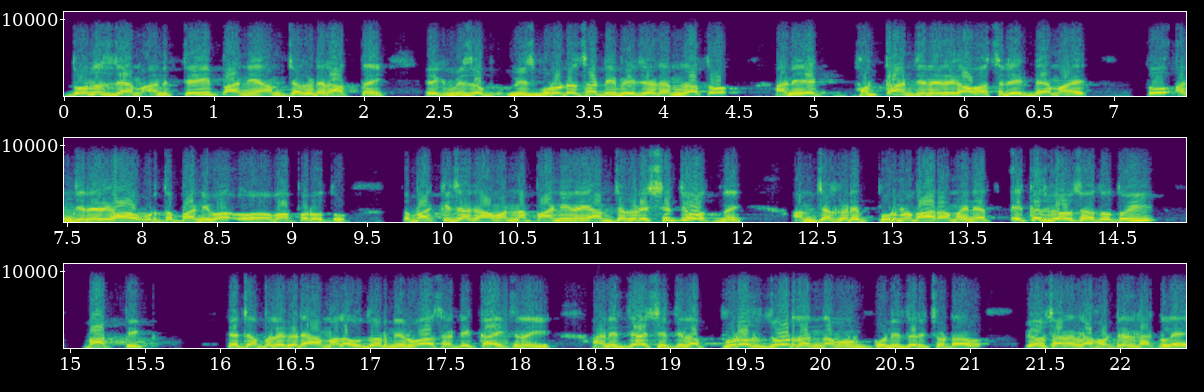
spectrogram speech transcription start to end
दोनच डॅम आणि तेही पाणी आमच्याकडे राहत नाही. एक वीज वीज पुरवठ्यासाठी बेजे डॅम जातो आणि एक फक्त अंजनेरी गावासाठी एक डॅम आहे. तो अंजनेरी गावापुरतं पाणी वापर होतो. तर बाकीच्या गावांना पाणी नाही आमच्याकडे शेती होत नाही. आमच्याकडे पूर्ण बारा महिन्यात एकच व्यवसाय होतो तोही भात पीक. त्याच्या पलीकडे आम्हाला उदरनिर्वाहासाठी काहीच नाही. आणि त्या शेतीला पूरक जोडधंदा म्हणून कोणीतरी छोटा व्यवसाय टाकला हॉटेल टाकले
